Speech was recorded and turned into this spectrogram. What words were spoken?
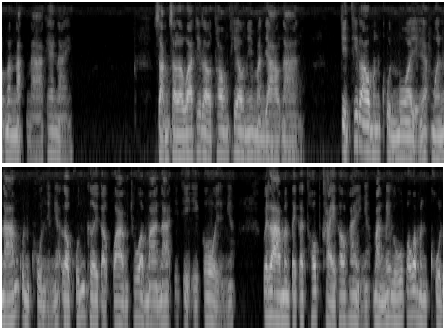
ษมันหนักหนาแค่ไหน สังสารวัตที่เราท่องเที่ยวนี้มันยาวนาน จิตที่เรามันขุ่นมัวอย่างเงี้ยเหมือนน้ำขุ่นๆอย่างเงี้ยเราคุ้นเคยกับความชั่วมานะทิฏฐิอีโก้อย่างเงี้ย เวลามันไปกระทบใครเข้าให้อย่างเงี้ยมันไม่รู้เพราะว่ามันขุน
